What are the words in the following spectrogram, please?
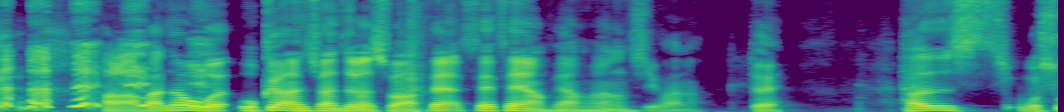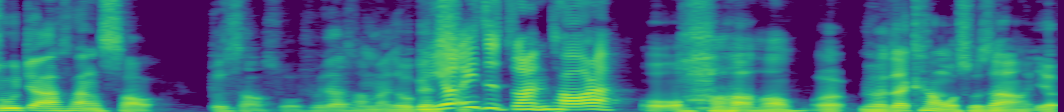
好了，反正我我个人很喜欢这本书啊，非非非常非常非常喜欢啊。对，他是我书架上少不是少数，书架上蛮多。你又一直转头了。我好好好，我没有在看我书上有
